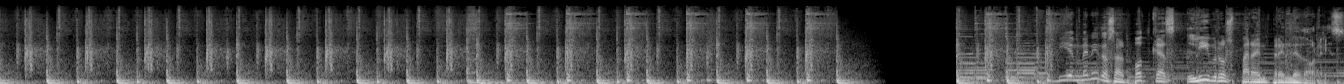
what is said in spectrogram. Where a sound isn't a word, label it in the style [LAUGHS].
Bienvenidos al podcast Libros para Emprendedores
